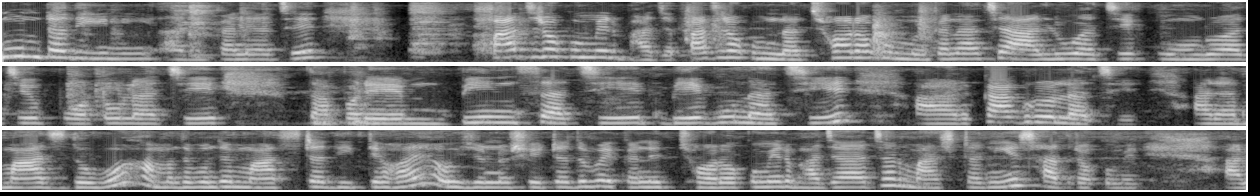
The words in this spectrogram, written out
নুনটা দিইনি। আর এখানে আছে পাঁচ রকমের ভাজা, পাঁচ রকম না, ছ রকম। এখানে আছে আলু আছে, কুমড়ো আছে, পটল আছে, তারপরে বিনস আছে, বেগুন আছে আর কাঁকরোল আছে। আর মাছ দেবো, আমাদের মধ্যে মাছটা দিতে হয়, ওই জন্য সেটা দেবো। এখানে ছ রকমের ভাজা আছে আর মাছটা নিয়ে সাত রকমের। আর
